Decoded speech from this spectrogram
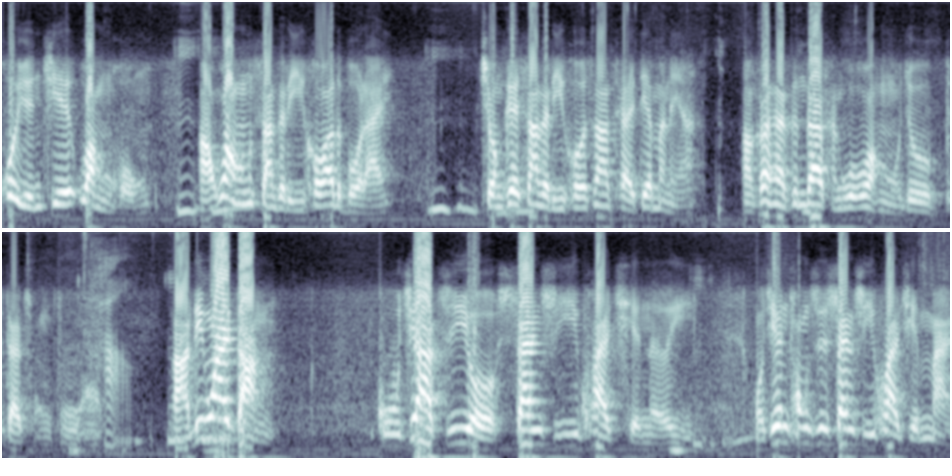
会员接旺宏。啊，旺宏三十二块啊都无来。嗯。上个三十二块三才点嘛你？啊，刚才跟大家谈过旺红，我就不再重复哦。好。啊，另外一档。股价只有三十一块钱而已，我今天通知三十一块钱买，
